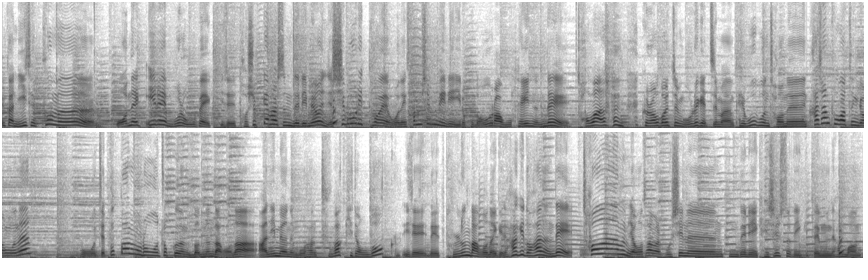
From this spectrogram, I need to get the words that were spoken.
일단 이 제품은 원액 1에 물 500. 이제 더 쉽게 말씀드리면 이제 15리터에 원액 30ml 이렇게 넣으라고 돼 있는데 저만 그런 걸지 모르겠지만 대부분 저는 카샴푸 같은 경우는 뭐 이제 뚜껑으로 조금 넣는다거나 아니면은 뭐 한 두 바퀴 정도 이제 네 부른다거나 이게 하기도 하는데 처음 영상을 보시는 분들이 계실 수도 있기 때문에 한번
